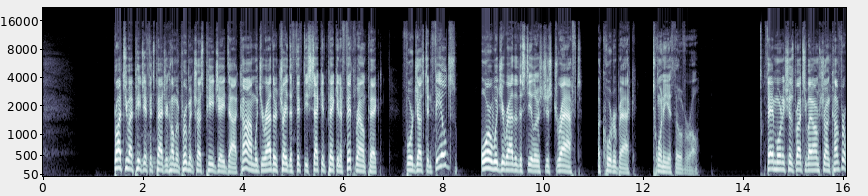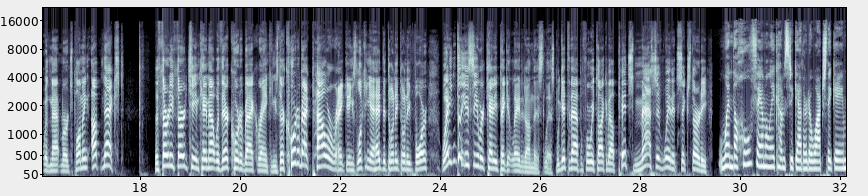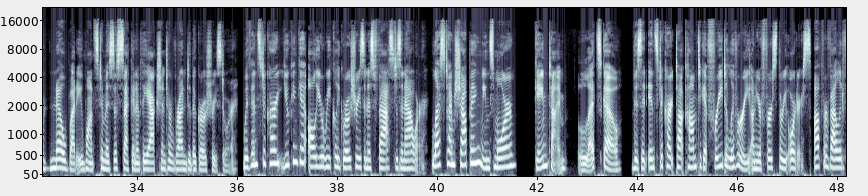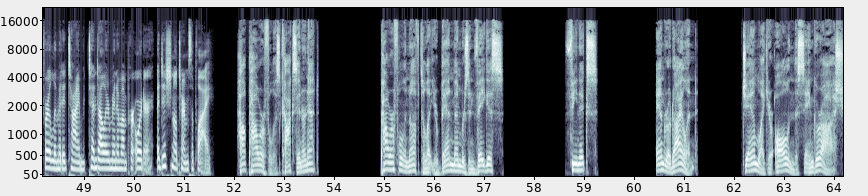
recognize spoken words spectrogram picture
Brought to you by PJ Fitzpatrick Home Improvement Trust, PJ.com. Would you rather trade the 52nd pick and a fifth round pick for Justin Fields, or would you rather the Steelers just draft a quarterback 20th overall? Fan Morning Show is brought to you by Armstrong Comfort with Matt Mertz Plumbing. Up next, the 33rd team came out with their quarterback rankings, their quarterback power rankings looking ahead to 2024. Wait until you see where Kenny Pickett landed on this list. We'll get to that before we talk about Pitt's massive win at 630. When the whole family comes together to watch the game, nobody wants to miss a second of the action to run to the grocery store. With Instacart, you can get all your weekly groceries in as fast as an hour. Less time shopping means more game time. Let's go. Visit instacart.com to get free delivery on your first three orders. Offer valid for a limited time $10 minimum per order. Additional terms apply. How powerful is Cox Internet? Powerful enough to let your band members in Vegas, Phoenix, and Rhode Island jam like you're all in the same garage.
